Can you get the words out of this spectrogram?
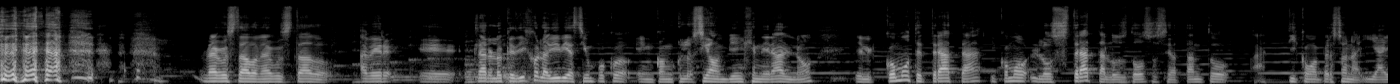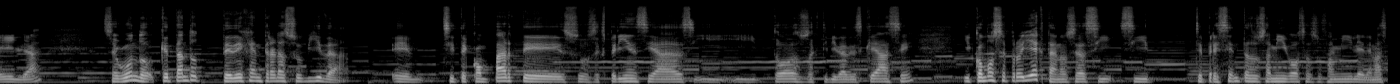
me ha gustado, me ha gustado. A ver, eh, claro, lo que dijo la Biblia así un poco en conclusión, bien general, ¿no? El cómo te trata y cómo los trata los dos, o sea, tanto a ti como persona y a ella. Segundo, qué tanto te deja entrar a su vida. Eh, si te comparte sus experiencias y, y, todas sus actividades que hace y cómo se proyectan, o sea, si, se presenta a sus amigos, a su familia y demás.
